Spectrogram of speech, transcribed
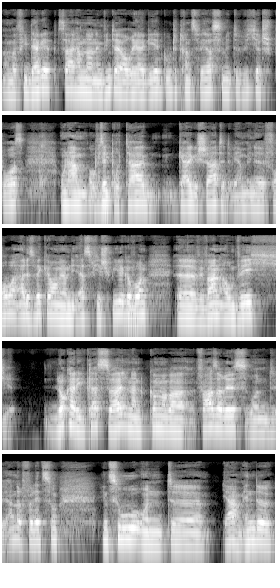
Haben wir viel Lehrgeld bezahlt, haben dann im Winter auch reagiert, gute Transfers mit Wichert Spors und haben, Okay. sind brutal geil gestartet. Wir haben in der Vorbereitung alles weggehauen, wir haben die ersten vier Spiele gewonnen. Äh, wir waren auf dem Weg, locker die Klasse zu halten, dann kommen aber Faserriss und andere Verletzungen hinzu und äh, ja, am Ende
